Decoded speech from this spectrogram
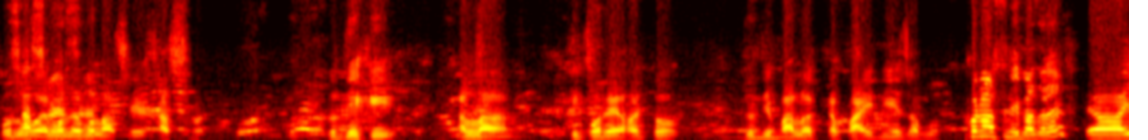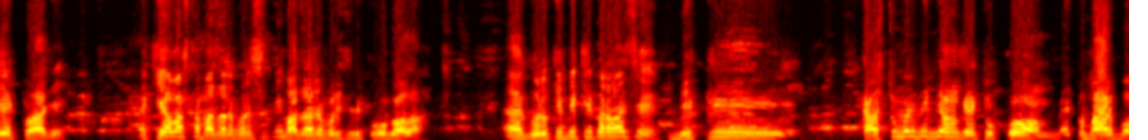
গরু। অ্যাভেলেবল আছে সাশ্রয়। তো দেখি আল্লাহ কি করে হয়তো যদি ভালো একটা পাই নিয়ে যাব। কোন আসেনি বাজারে? একটু আগে। কি অবস্থা বাজারের পরিস্থিতি? বাজারের পরিস্থিতি খুব ভালো। গরু কি বিক্রি করা হয়েছে? বিক্রি কাস্টমার দিক দিয়ে আমাকে একটু কম একটু বাড়বো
